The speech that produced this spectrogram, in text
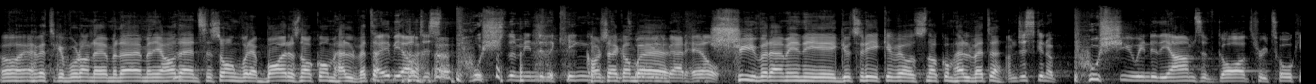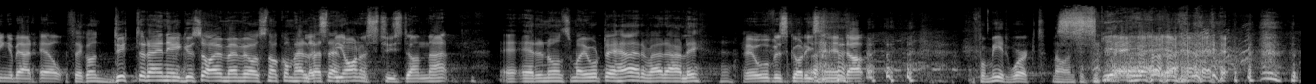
Og jeg vet ikke hvordan det er med deg, men jeg hadde en sesong hvor jeg bare snakka om helvete. Kanskje jeg kan bare skyve dem inn i Guds rike ved å snakke om helvete. Så jeg kan dytte deg inn i Guds armer ved å snakke om helvete. honest? Er det noen som har gjort det her? Vær ærlig. Whoever's got his hand up. For me it worked. No, I'm just- Yeah, yeah, yeah.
